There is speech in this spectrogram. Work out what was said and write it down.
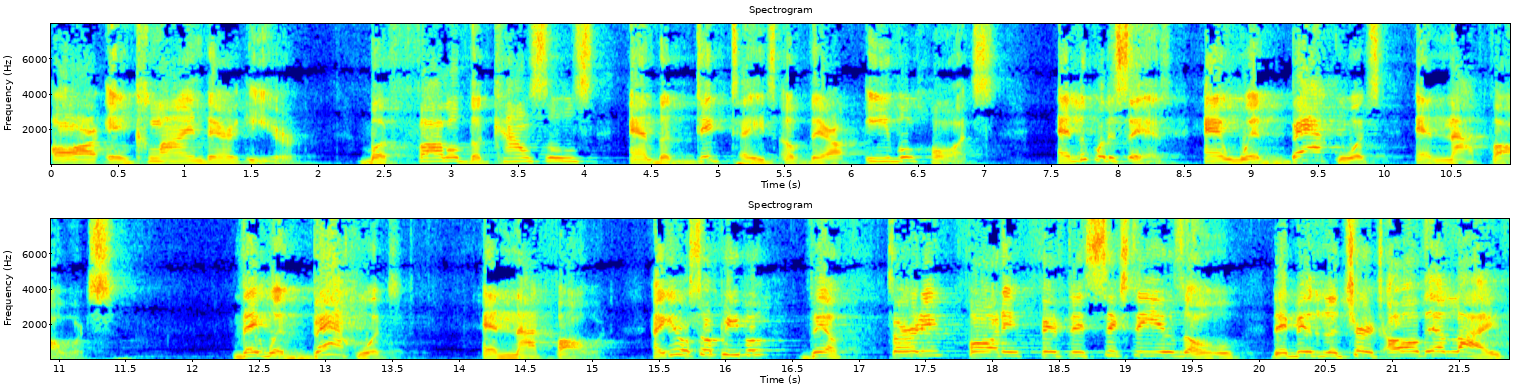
or incline their ear, but follow the counsels and the dictates of their evil hearts. And look what it says and went backwards and not forwards. They went backwards and not forward. And you know, some people, they're 30, 40, 50, 60 years old. They've been in the church all their life,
